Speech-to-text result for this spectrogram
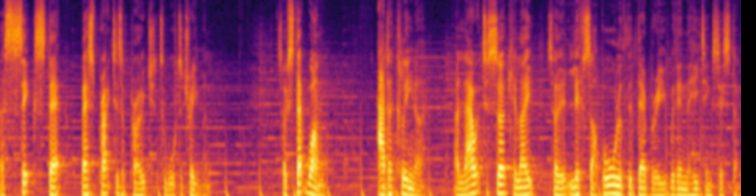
a six-step best practice approach to water treatment. So step one, add a cleaner. Allow it to circulate so that it lifts up all of the debris within the heating system.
